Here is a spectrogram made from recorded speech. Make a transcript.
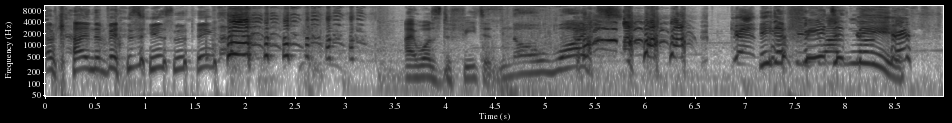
I'm kind of busy is the thing. I was defeated. No, what? Get He defeated me! Kiss!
